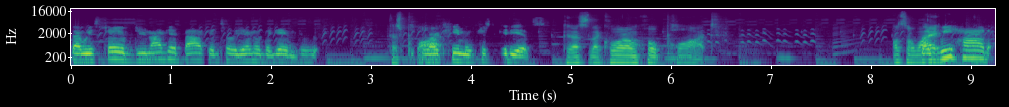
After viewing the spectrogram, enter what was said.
that we saved. Do not get back until the end of the game because Cause our team is just idiots. Cause that's the quote unquote plot. Also, why? Like we had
